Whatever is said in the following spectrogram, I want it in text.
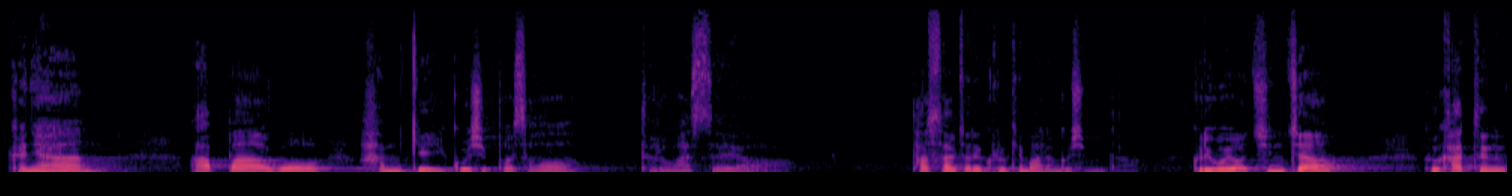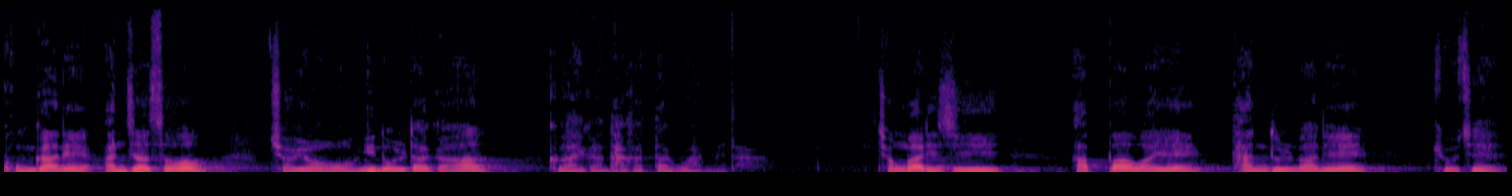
그냥 아빠하고 함께 있고 싶어서 들어왔어요. 다섯 살짜리 그렇게 말한 것입니다. 그리고요, 진짜 그 같은 공간에 앉아서 조용히 놀다가 그 아이가 나갔다고 합니다. 정말이지 아빠와의 단둘만의 교제,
